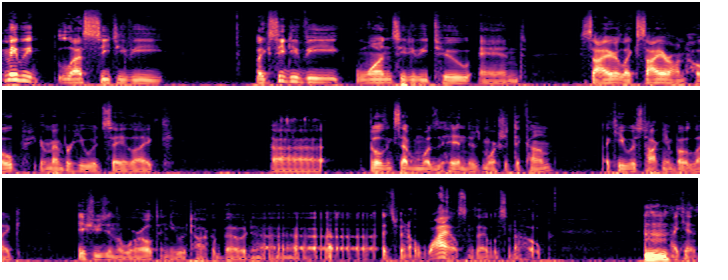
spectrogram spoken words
Maybe less CTV, like CTV one, CTV two, and Syre. Like Syre on Hope. You remember he would say like, uh, Building Seven was a hit and there's more shit to come. Like he was talking about like issues in the world, and he would talk about. Uh, it's been a while since I listened to Hope. Mhm. I can't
